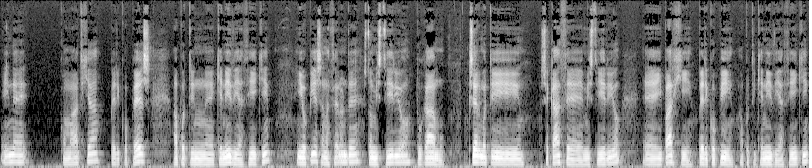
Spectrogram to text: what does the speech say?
Είναι κομμάτια, περικοπές από την ε, Καινή Διαθήκη οι οποίες αναφέρονται στο μυστήριο του γάμου. Ξέρουμε ότι σε κάθε μυστήριο ε, υπάρχει περικοπή από την Καινή Διαθήκη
